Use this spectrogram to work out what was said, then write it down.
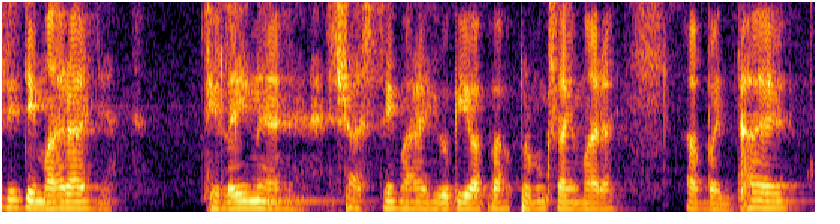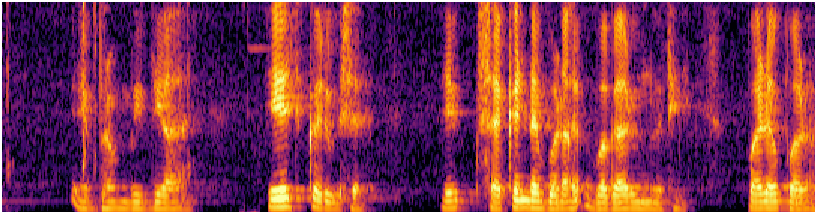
શ્રીજી મહારાજથી લઈને શાસ્ત્રી મહારાજ, યોગી આપા, પ્રમુખ સાહેબ મહારાજ, આ બધાએ એ બ્રહ્મ વિદ્યા એ જ કર્યું છે. એક સેકન્ડે બળા બગાડ્યું નથી. પડે પડે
